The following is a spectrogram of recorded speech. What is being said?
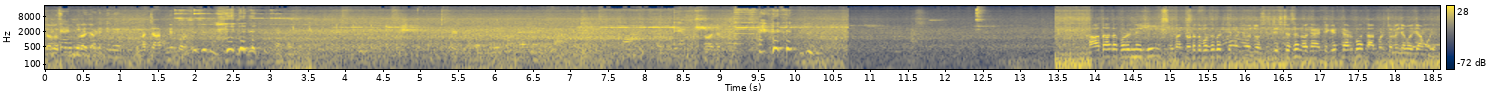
চলো শুরু করা যাক। আর চাটনি পড়ো খাওয়া। দাওয়া করে নিয়েছি এবার টোটোতে বসে পড়ছি, এবার যাব যশোর স্টেশন, ওখানে টিকিট কাটবো, তারপর চলে যাব জামুড়িয়া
